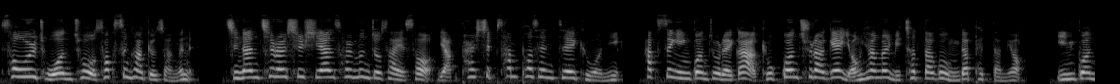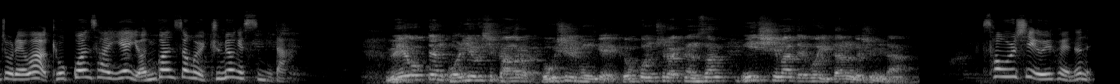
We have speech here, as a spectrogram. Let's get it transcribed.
서울 조원초 석승하 교장은 지난 7월 실시한 설문조사에서 약 83%의 교원이 학생 인권 조례가 교권 추락에 영향을 미쳤다고 응답했다며 인권 조례와 교권 사이의 연관성을 규명했습니다. 왜곡된 권리의식 강화로 교실 붕괴, 교권 추락 현상이 심화되고 있다는 것입니다. 서울시 의회는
